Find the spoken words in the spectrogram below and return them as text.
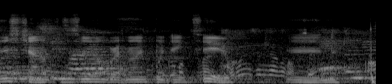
this channel, because it's no longer at 9.82, and...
